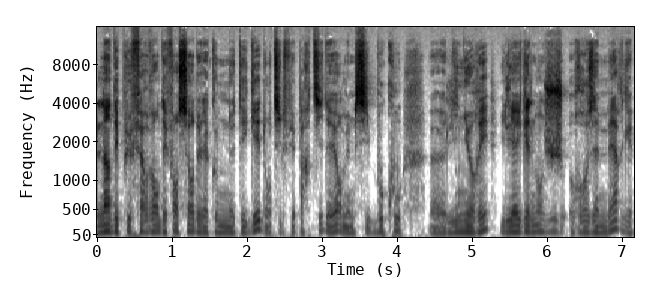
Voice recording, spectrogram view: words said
l'un des plus fervents défenseurs de la communauté gay, dont il fait partie d'ailleurs, même si beaucoup euh, l'ignoraient. Il y a également le juge Rosenberg,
